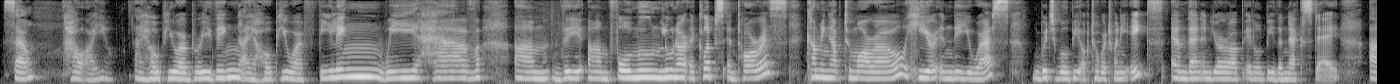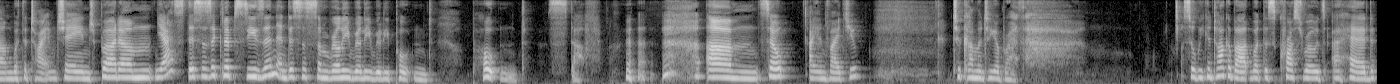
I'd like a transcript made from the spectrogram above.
So, how are you? I hope you are breathing. I hope you are feeling. We have um, the um, full moon lunar eclipse in Taurus coming up tomorrow here in the US, which will be October 28th. And then in Europe, it'll be the next day. Um, with the time change. But um, yes, this is eclipse season, and this is some really, really, really potent, potent stuff. um, so I invite you to come into your breath. So we can talk about what this crossroads ahead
